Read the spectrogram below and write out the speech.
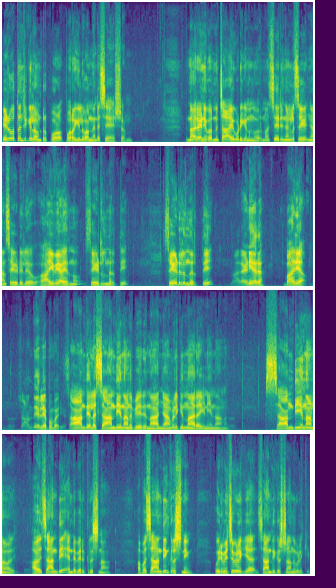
എഴുപത്തഞ്ച് കിലോമീറ്റർ പുറകിൽ വന്നതിന്റെ ശേഷം നാരായണി പറഞ്ഞു ചായ കുടിക്കണം എന്ന് പറഞ്ഞു. ശരി ഞങ്ങൾ സൈ ഞാൻ സൈഡിൽ ഹൈവേ ആയിരുന്നു സൈഡിൽ നിർത്തി. സൈഡിൽ നിർത്തി. നാരായണി ആരാ? ഭാര്യ. ശാന്തയല്ലേ അപ്പം ഭാര്യ? ശാന്തി അല്ല ശാന്തി എന്നാണ് പേര്. ഞാൻ വിളിക്കുന്നത് നാരായണി എന്നാണ്. ശാന്തി എന്നാണ് അവ- അവ ശാന്തി എന്റെ പേര് കൃഷ്ണ. അപ്പോൾ ശാന്തിയും കൃഷ്ണയും ഒരുമിച്ച് വിളിക്കുക ശാന്തി കൃഷ്ണ എന്ന് വിളിക്കും.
